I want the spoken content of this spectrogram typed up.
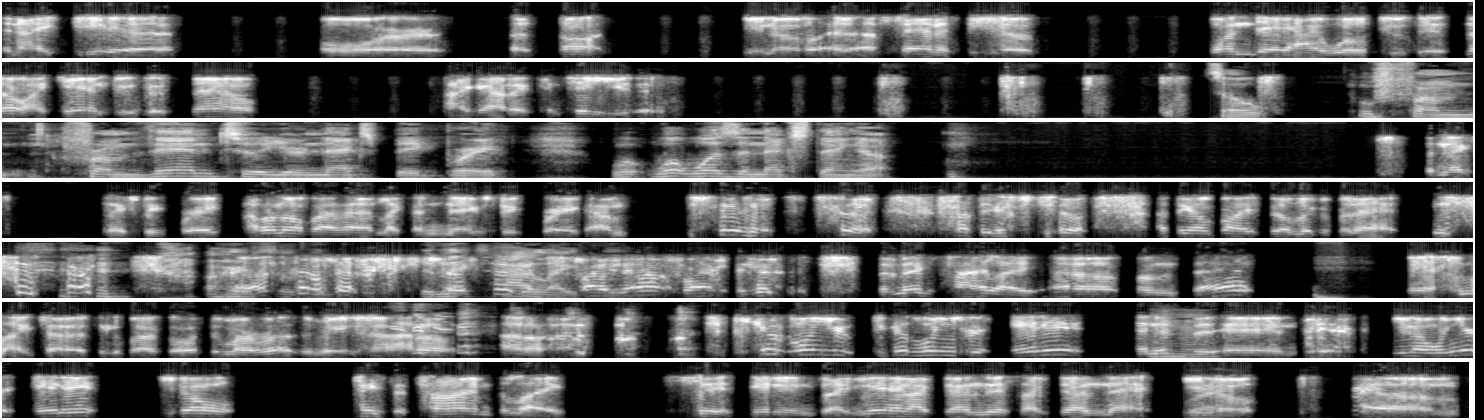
an idea or a thought, you know, a, a fantasy of one day I will do this. No, I can do this. Now I got to continue this. So from from then to your next big break, what what was the next thing up? The next next big break. I don't know if I've had like a next big break. I'm I think I'm still I think I'm probably still looking for that. All right, so the, next highlight. right now, right, the next highlight uh, from that Man, I'm like trying to think about going through my resume now. I don't, I don't, because when you, because when you're in it, and mm-hmm. it's the, and you know when you're in it, you don't take the time to like sit in and be like, man, I've done this, I've done that, you right. know, um,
